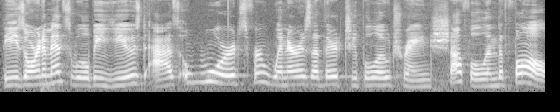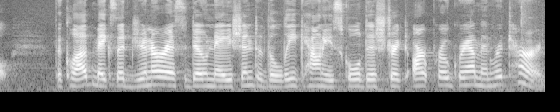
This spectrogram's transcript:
These ornaments will be used as awards for winners of their Tupelo Train Shuffle in the fall. The club makes a generous donation to the Lee County School District art program in return.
